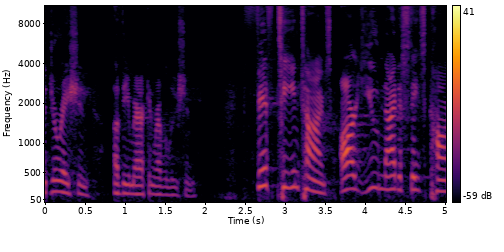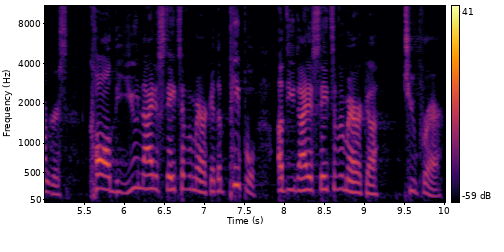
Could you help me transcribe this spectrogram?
the duration of the American Revolution. 15 times our United States Congress called the United States of America, the people of the United States of America, to prayer.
